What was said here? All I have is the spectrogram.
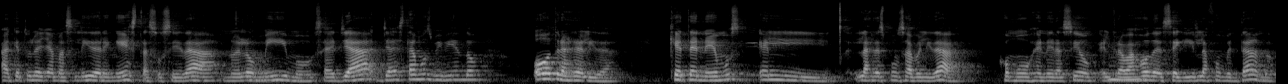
¿A qué tú le llamas líder en esta sociedad? No es lo mismo. O sea, ya, ya estamos viviendo otra realidad que tenemos el, la responsabilidad como generación, el trabajo de seguirla fomentando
